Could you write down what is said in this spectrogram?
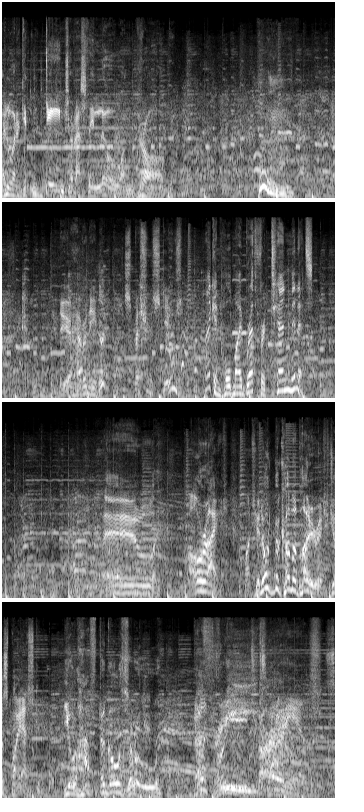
and we're getting dangerously low on grog. Hmm. Do you have any special skills? I can hold my breath for 10 minutes. Well, all right. But you don't become a pirate just by asking. You'll have to go through the three trials.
